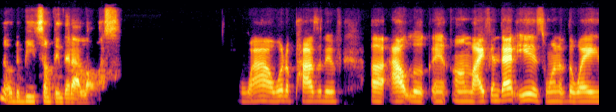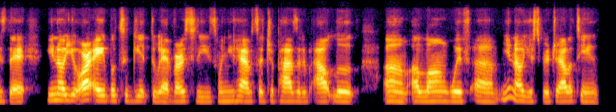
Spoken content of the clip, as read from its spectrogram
know, to be something that I lost. Wow. What a positive uh, outlook and on life. And that is one of the ways that, you know, you are able to get through adversities when you have such a positive outlook um, along with, um, you know, your spirituality and,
